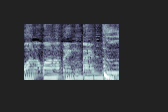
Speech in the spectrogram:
walla walla bang bang.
